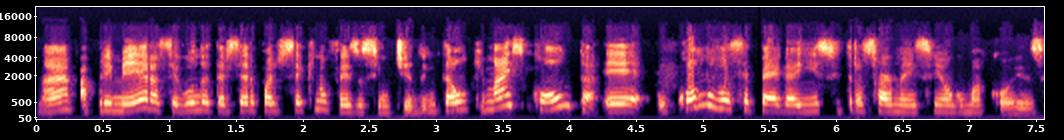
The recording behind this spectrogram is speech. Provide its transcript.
né? A primeira, a segunda, a terceira pode ser que não fez o sentido. Então, o que mais conta é o como você pega isso e transforma isso em alguma coisa.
